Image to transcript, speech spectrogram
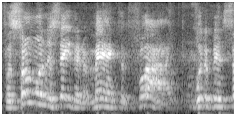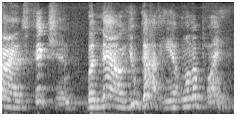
For someone to say that a man could fly would have been science fiction, but now you got here on a plane.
